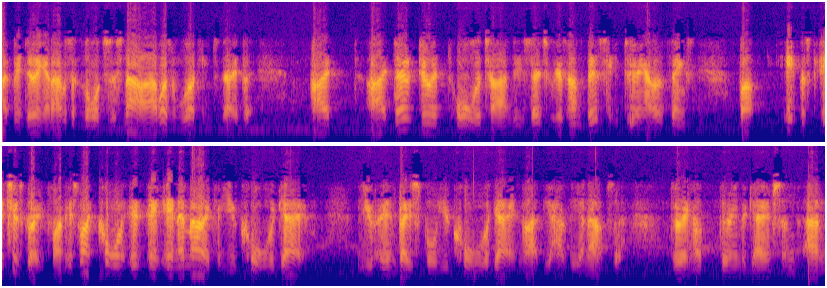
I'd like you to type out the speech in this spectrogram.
I've been doing it. I was at Lords just now. I wasn't working today, but I I don't do it all the time these days because I'm busy doing other things. But it was it is great fun. It's like call in, in America. You call the game. You, in baseball, you call the game. Right? You have the announcer doing doing the games, and and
